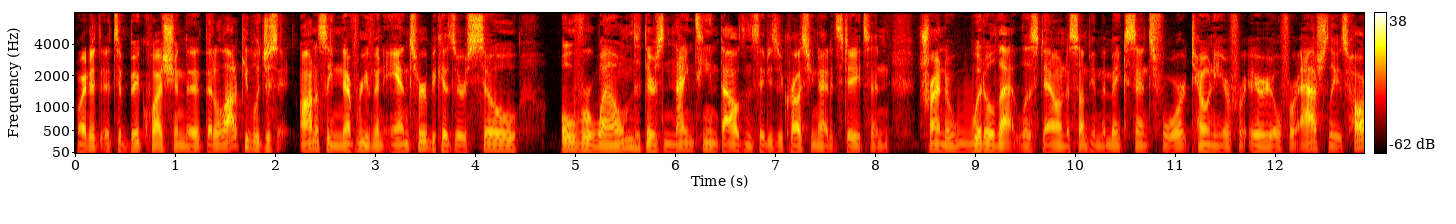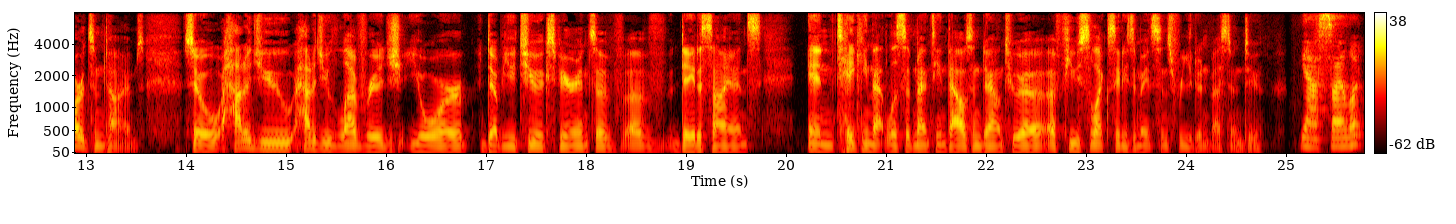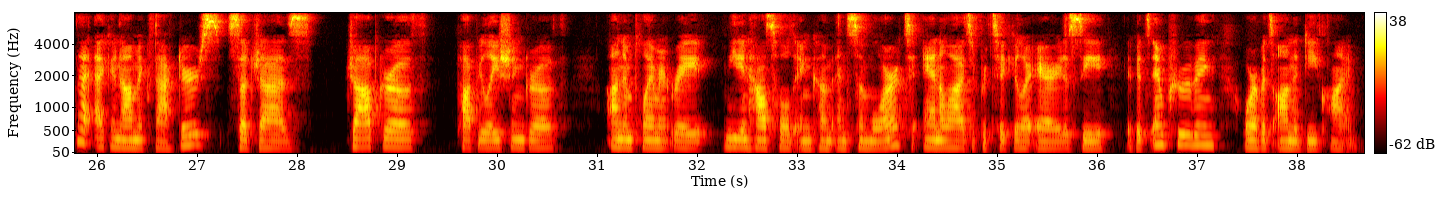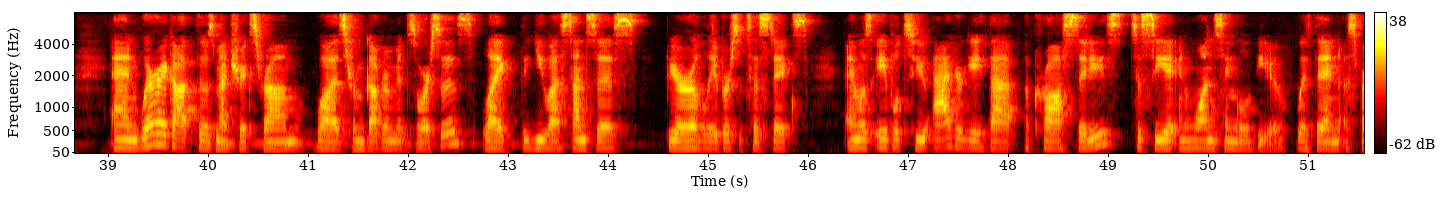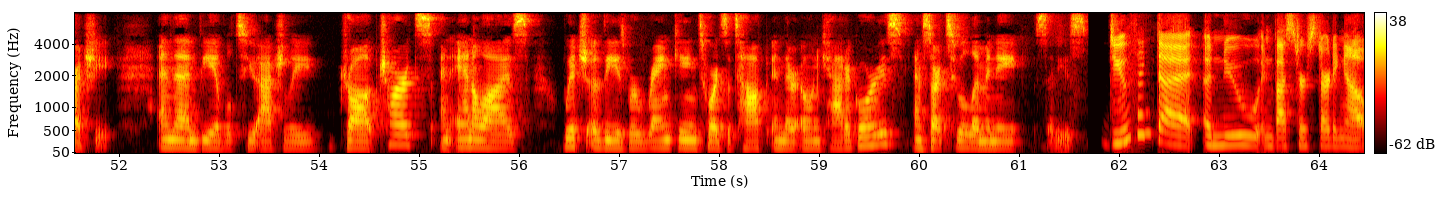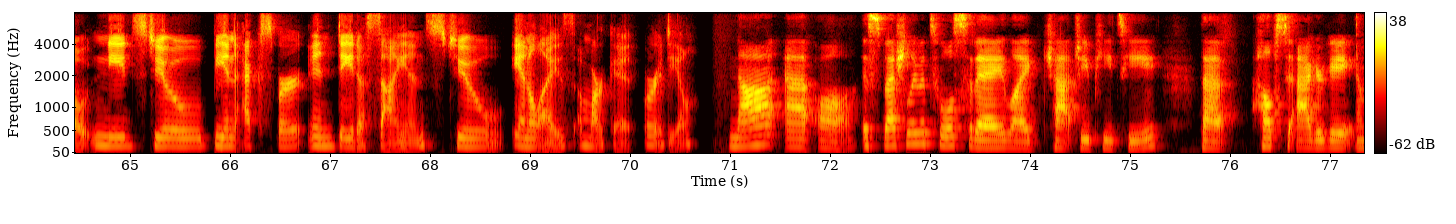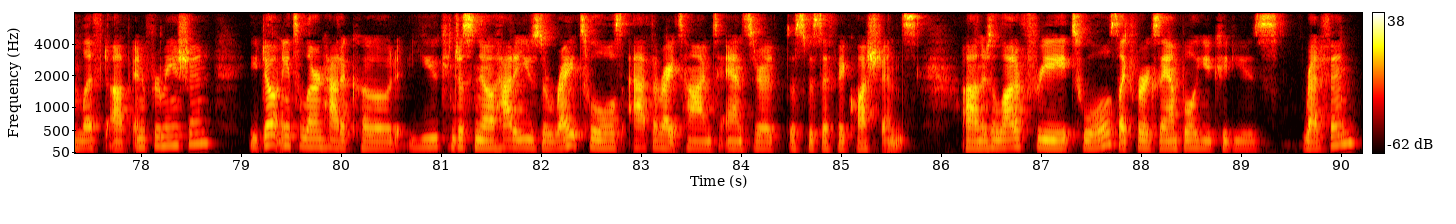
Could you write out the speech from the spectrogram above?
Right? It, it's a big question that, that a lot of people just honestly never even answer because they're so overwhelmed. There's 19,000 cities across the United States, and trying to whittle that list down to something that makes sense for Tony or for Ariel, for Ashley is hard sometimes. So, how did you how did you leverage your W two experience of of data science and taking that list of 19,000 down to a, a few select cities that made sense for you to invest into? Yeah, so I looked at economic factors such as job growth, population growth, unemployment rate, median household income, and some more to analyze a particular area to see if it's improving or if it's on the decline. And where I got those metrics from was from government sources like the US Census, Bureau of Labor Statistics, and was able to aggregate that across cities to see it in one single view within a spreadsheet, and then be able to actually draw up charts and analyze which of these were ranking towards the top in their own categories and start to eliminate cities. Do you think that a new investor starting out needs to be an expert in data science to analyze a market or a deal? Not at all, especially with tools today like ChatGPT that helps to aggregate and lift up information. You don't need to learn how to code. You can just know how to use the right tools at the right time to answer the specific questions. Um, there's a lot of free tools. Like, for example, you could use Redfin,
